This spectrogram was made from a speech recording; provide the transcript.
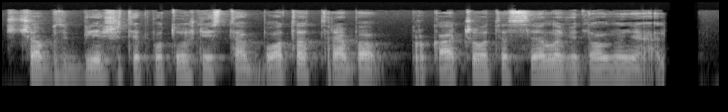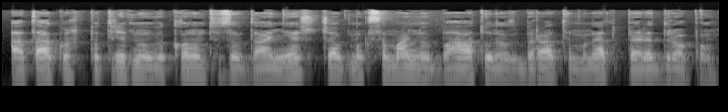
Щоб збільшити потужність табота, треба прокачувати силу відновлення. А також потрібно виконувати завдання, щоб максимально багато назбирати монет перед дропом.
